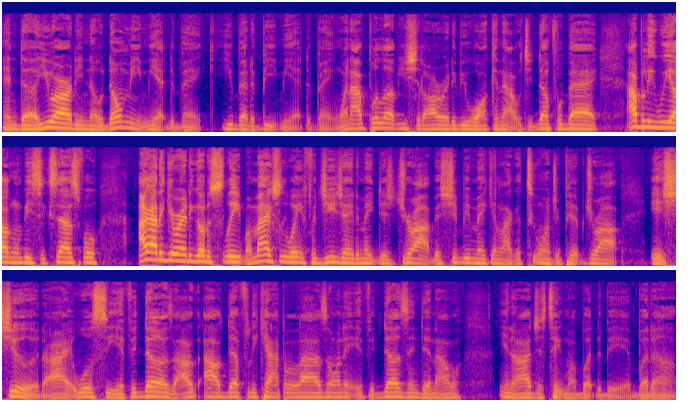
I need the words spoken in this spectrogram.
And uh, you already know, don't meet me at the bank. You better beat me at the bank. When I pull up, you should already be walking out with your duffel bag. I believe we all gonna be successful. I got to get ready to go to sleep. I'm actually waiting for GJ to make this drop. It should be making like a 200 pip drop. It should. All right, we'll see. If it does, I'll, I'll definitely capitalize on it. If it doesn't, then I'll, you know, I'll just take my butt to bed. But uh,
